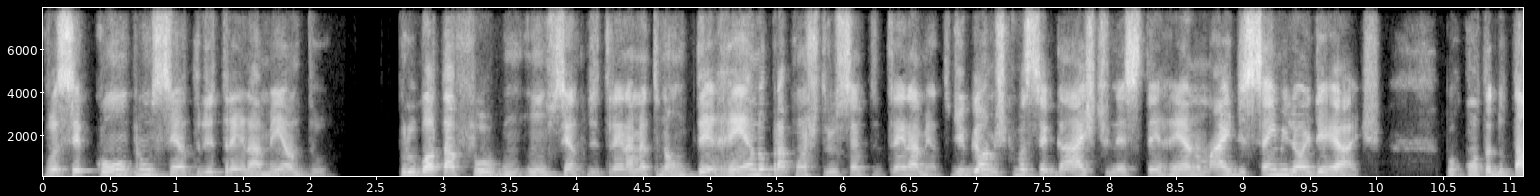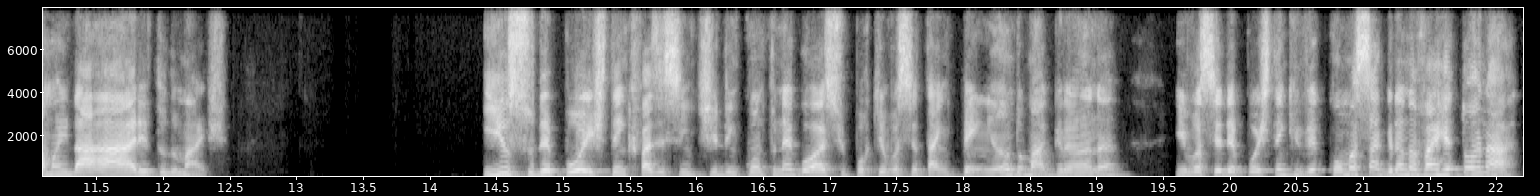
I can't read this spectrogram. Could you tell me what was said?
Você compra um centro de treinamento para o Botafogo. Um, centro de treinamento, não, um terreno para construir o centro de treinamento. Digamos que você gaste nesse terreno mais de 100 milhões de reais, por conta do tamanho da área e tudo mais. Isso depois tem que fazer sentido enquanto negócio, porque você está empenhando uma grana e você depois tem que ver como essa grana vai retornar.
